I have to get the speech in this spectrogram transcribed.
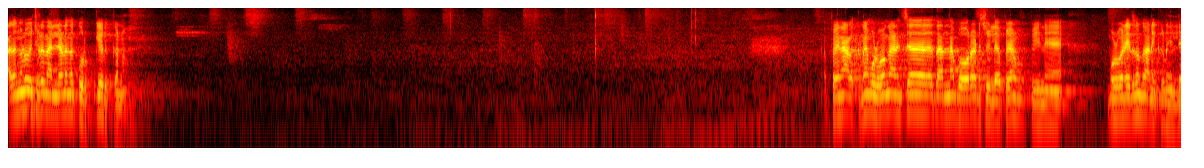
അതങ്ങോട്ട് ഒഴിച്ചിട്ട് നല്ലോണം ഒന്ന് കുറുക്കിയെടുക്കണം അപ്പോൾ ഞാൻ അളക്കണ മുഴുവൻ കാണിച്ച തന്ന ബോറടിച്ചില്ല അപ്പോൾ ഞാൻ പിന്നെ മുഴുവനായിട്ടൊന്നും കാണിക്കണില്ല.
